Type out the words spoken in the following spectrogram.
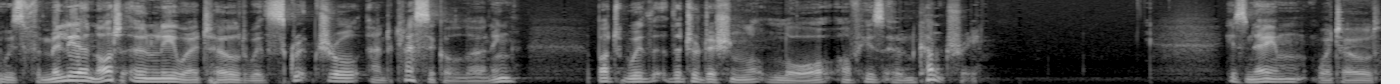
who is familiar not only, we're told, with scriptural and classical learning, but with the traditional law of his own country. His name, we're told,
